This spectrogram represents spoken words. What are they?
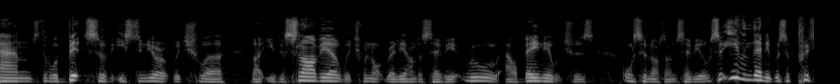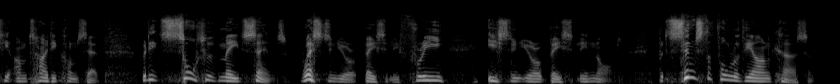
and there were bits of Eastern Europe which were like Yugoslavia, which were not really under Soviet rule, Albania, which was also not under Soviet rule. So even then it was a pretty untidy concept. But it sort of made sense. Western Europe basically free, Eastern Europe basically not. But since the fall of the Iron Curtain,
